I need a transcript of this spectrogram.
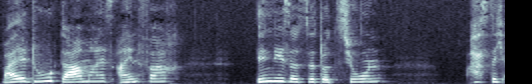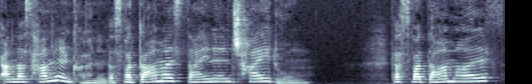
Weil du damals einfach in dieser Situation hast dich anders handeln können. Das war damals deine Entscheidung. Das war damals,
